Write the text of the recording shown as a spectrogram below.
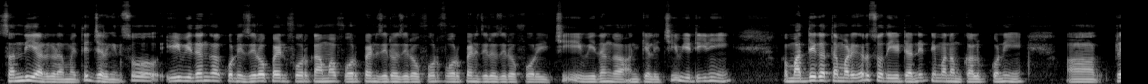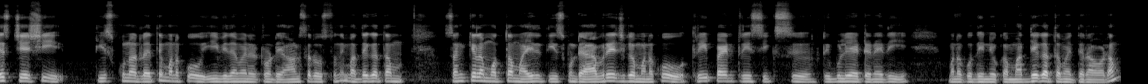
సంధి అడగడం అయితే జరిగింది. సో ఈ విధంగా కొన్ని zero point four comma four point zero zero four four point zero zero four ఇచ్చి ఈ విధంగా అంకెలు ఇచ్చి వీటిని ఒక మధ్యగతం అడిగారు. సో వీటన్నిటిని మనం కలుపుకొని ప్రెస్ చేసి తీసుకున్నట్లయితే మనకు ఈ విధమైనటువంటి ఆన్సర్ వస్తుంది. మధ్యగతం సంఖ్యల మొత్తం ఐదు తీసుకుంటే యావరేజ్గా మనకు three point three six triple eight అనేది మనకు దీని యొక్క మధ్యగతం అయితే రావడం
